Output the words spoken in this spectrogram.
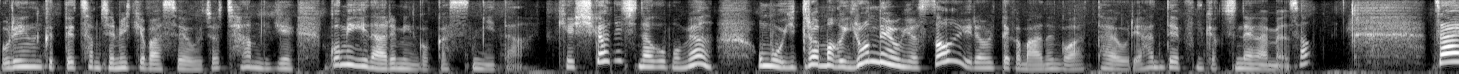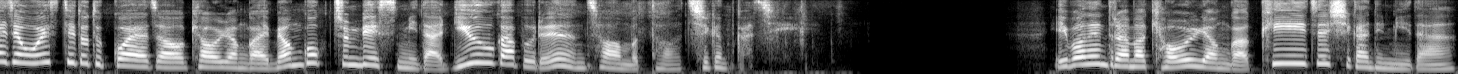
우리는 그때 참 재밌게 봤어요. 그죠? 참 이게 꾸미기 나름인 것 같습니다. 이렇게 시간이 지나고 보면 어머 이 드라마가 이런 내용이었어? 이럴 때가 많은 것 같아요. 우리 한대 품격 진행하면서. 자, 이제 OST도 듣고 와야죠. 겨울연가의 명곡 준비했습니다. 류가 부른 처음부터 지금까지. 이번엔 드라마 겨울연가 퀴즈 시간입니다.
